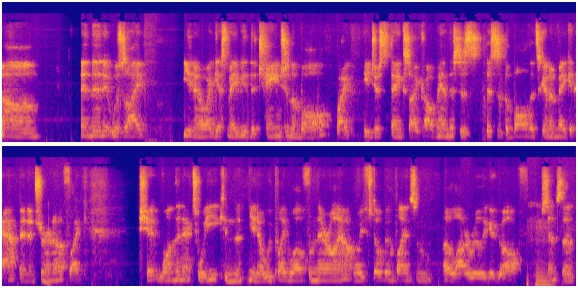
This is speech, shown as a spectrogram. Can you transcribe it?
um, and then it was like, you know, I guess maybe the change in the ball. Like he just thinks like, oh man, this is this is the ball that's going to make it happen. And sure enough, like shit won the next week and you know we played well from there on out. And we've still been playing some a lot of really good golf mm-hmm. since then.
